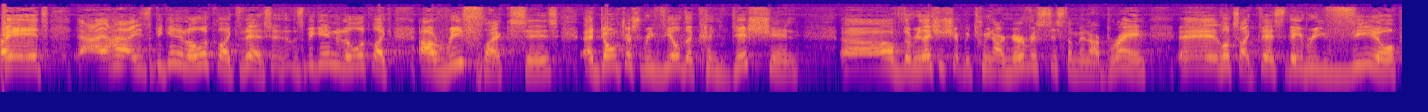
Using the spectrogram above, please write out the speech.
It's, it's beginning to look like this. It's beginning to look like uh, reflexes uh, don't just reveal the condition uh, of the relationship between our nervous system and our brain. It looks like this they reveal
